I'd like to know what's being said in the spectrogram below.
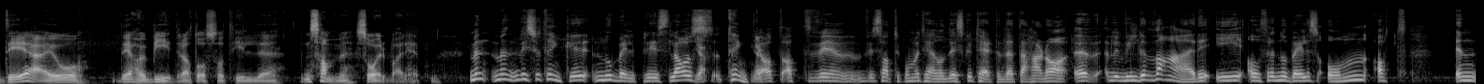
det er jo det har jo bidratt også til eh, den samme sårbarheten. Men, men, hvis vi tenker nobelpris, la oss ja. tenke ja. at, at vi, vi, satt i komiteen og diskuterte dette her nå. Eh, vil det være i Alfred Nobels ånd at en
